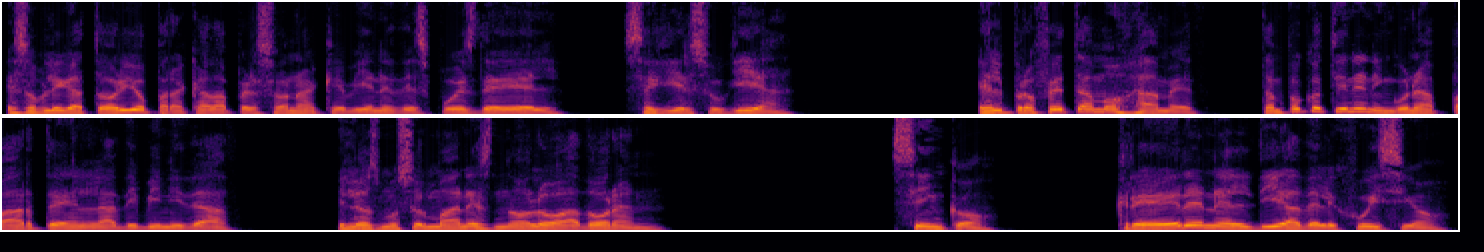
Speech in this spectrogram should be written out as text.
es obligatorio para cada persona que viene después de él seguir su guía. El profeta Mohammed tampoco tiene ninguna parte en la divinidad, y los musulmanes no lo adoran. 5. Creer en el día del juicio.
